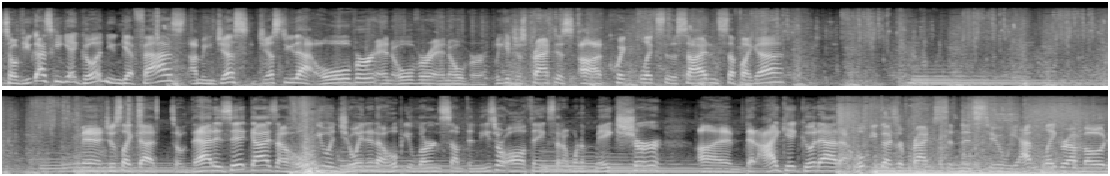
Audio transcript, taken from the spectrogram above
So if you guys can get good and you can get fast, I mean, just just do that over and over and over. We can just practice uh, quick flicks to the side and stuff like that. Man, just like that. So that is it, guys. I hope you enjoyed it. I hope you learned something. These are all things that I want to make sure um, that I get good at. I hope you guys are practicing this too. We have playground mode.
